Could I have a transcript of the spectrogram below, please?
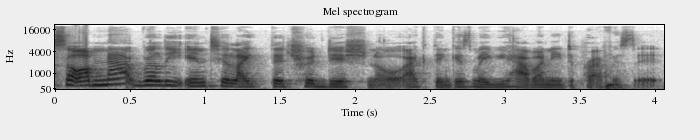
so I'm not really into like the traditional. I think is maybe how I need to preface it.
